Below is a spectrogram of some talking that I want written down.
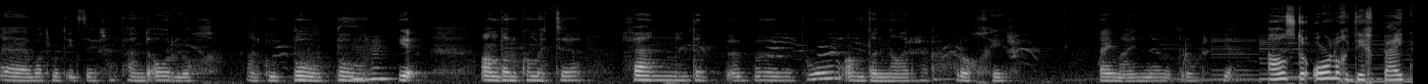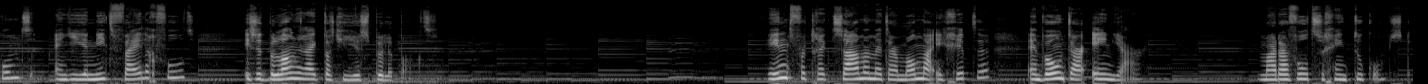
eh, wat moet ik zeggen, van de oorlog. En komt boe, boe. Ja. En dan komt het eh, van de boom en dan naar hier. Bij mijn eh, broer, ja. Als de oorlog dichtbij komt en je je niet veilig voelt, is het belangrijk dat je je spullen pakt. Hint vertrekt samen met haar man naar Egypte en woont daar één jaar. Maar daar voelt ze geen toekomst.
